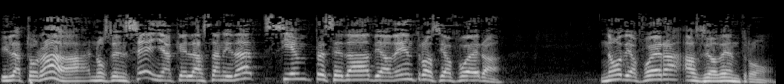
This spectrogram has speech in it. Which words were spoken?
Y la Torah nos enseña que la sanidad siempre se da de adentro hacia afuera no de afuera hacia adentro.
